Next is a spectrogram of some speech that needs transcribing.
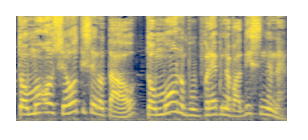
Το, μο- σε ό,τι σε ρωτάω, το μόνο που πρέπει να απαντήσει είναι ναι.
